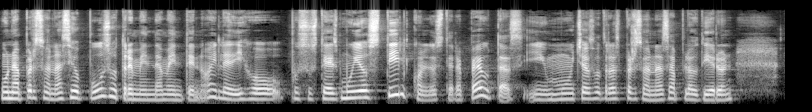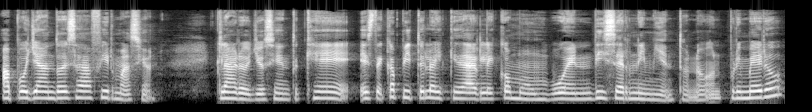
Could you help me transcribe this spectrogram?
una persona se opuso tremendamente, ¿no? Y le dijo, pues usted es muy hostil con los terapeutas y muchas otras personas aplaudieron apoyando esa afirmación. Claro, yo siento que este capítulo hay que darle como un buen discernimiento, ¿no? Primero,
